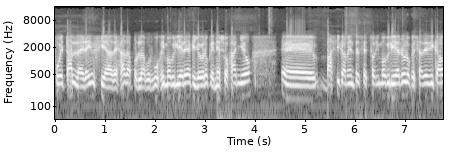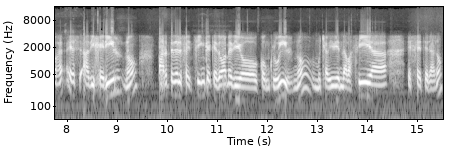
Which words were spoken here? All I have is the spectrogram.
fue tal la herencia dejada por la burbuja inmobiliaria que yo creo que en esos años básicamente el sector inmobiliario lo que se ha dedicado es a digerir, ¿no? Parte del festín que quedó a medio concluir, ¿no? Mucha vivienda vacía, etcétera, ¿no?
